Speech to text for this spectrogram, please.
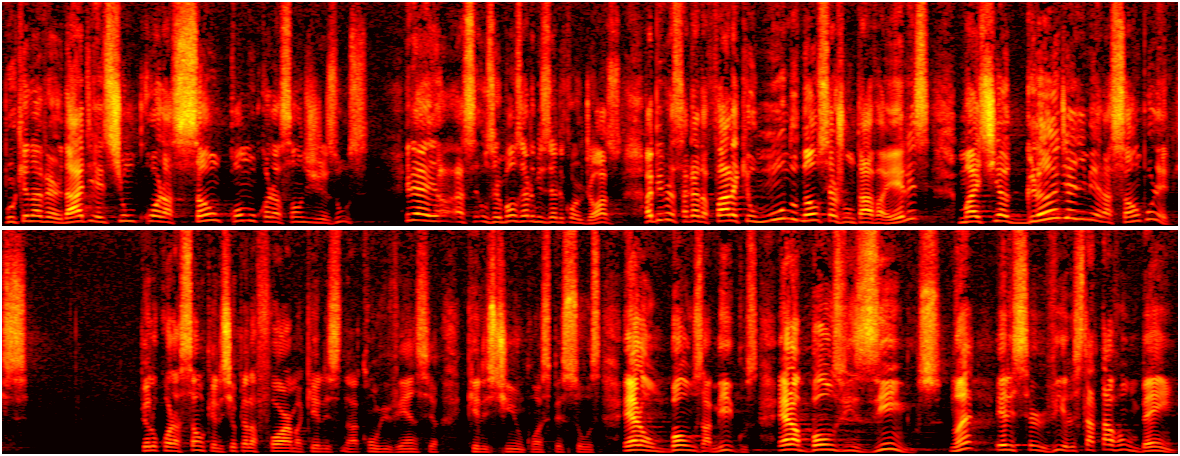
Porque, na verdade, eles tinham um coração como o coração de Jesus. Ele, é, os irmãos eram misericordiosos. A Bíblia Sagrada fala que o mundo não se ajuntava a eles, mas tinha grande admiração por eles pelo coração que eles tinham, pela forma que eles, na convivência que eles tinham com as pessoas. Eram bons amigos, eram bons vizinhos, não é? Eles serviam, eles tratavam bem.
